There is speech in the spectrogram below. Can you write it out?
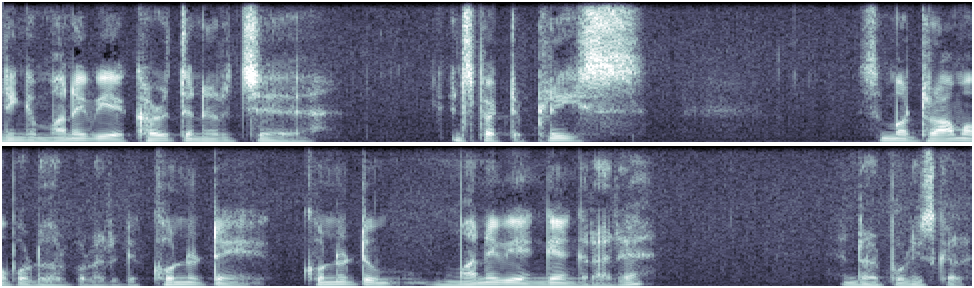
நீங்கள் மனைவியை கழுத்தை நெரிச்சு இன்ஸ்பெக்டர் ப்ளீஸ் சும்மா ட்ராமா போடுவார் போல இருக்குது கொன்னுட்டேன் கொன்னுட்டு மனைவி எங்கேங்கிறாரு? என்றார் போலீஸ்கார்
